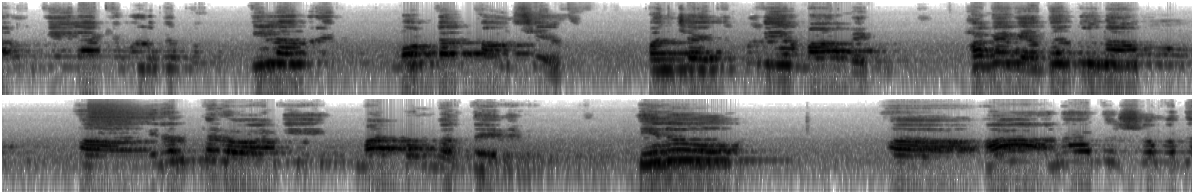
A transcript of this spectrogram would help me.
ಆರೋಗ್ಯ ಇಲಾಖೆ ಮಾಡಬೇಕು. ಇಲ್ಲಾಂದ್ರೆ ಲೋಕಲ್ ಕೌನ್ಸಿಲ್ಸ್ ಪಂಚಾಯತ್ ನೀವು ಮಾಡಬೇಕು. ಹಾಗಾಗಿ ಅದನ್ನು ನಾವು ನಿರಂತರವಾಗಿ ಮಾಡ್ಕೊಂಡು ಬರ್ತಾ ಇದ್ದೇವೆ. ಇದು ಆ, ಆ ಅನಾಥ ಶವದ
